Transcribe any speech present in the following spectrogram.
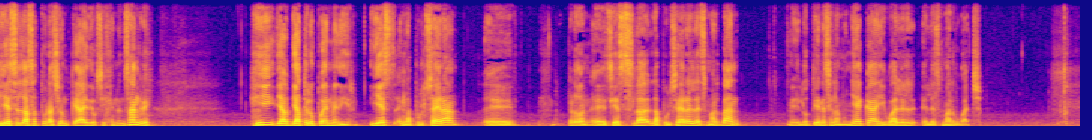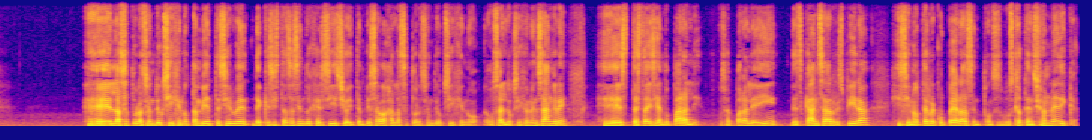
Y esa es la saturación que hay de oxígeno en sangre. Y ya, ya te lo pueden medir. Y es en la pulsera, eh, perdón, si es la, la pulsera, el Smart Band, eh, lo tienes en la muñeca, igual el, smartwatch. Eh, la saturación de oxígeno también te sirve de que si estás haciendo ejercicio y te empieza a bajar la saturación de oxígeno, o sea, el oxígeno en sangre, te está diciendo, párale. O sea, párale ahí, descansa, respira, y si no te recuperas, entonces busca atención médica.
